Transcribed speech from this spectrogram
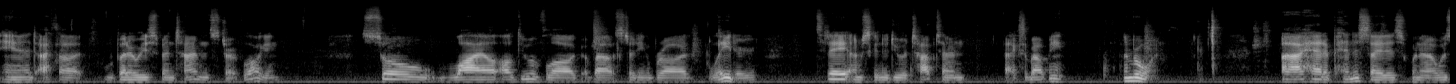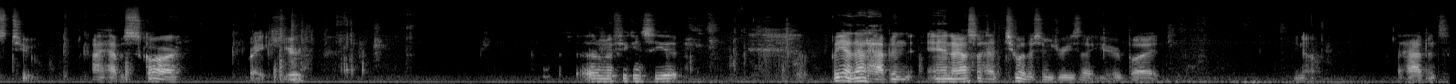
and I thought what better way to spend time than start vlogging. So while I'll do a vlog about studying abroad later, today I'm just going to do a top 10 facts about me. Number one, I had appendicitis when I was two. I have a scar right here. I don't know if you can see it. But yeah, that happened. And I also had two other surgeries that year, but you know, that happens.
